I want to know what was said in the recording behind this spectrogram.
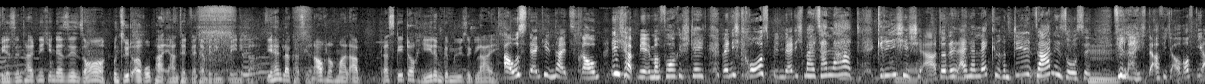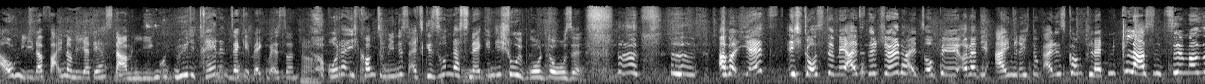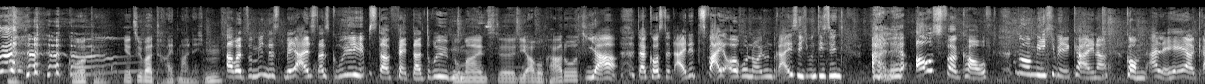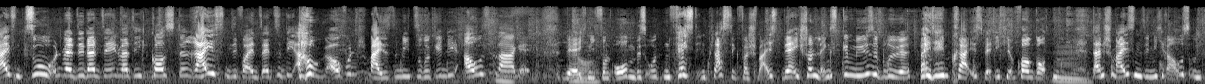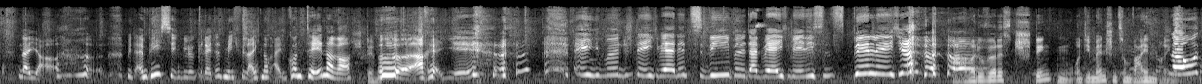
Wir sind halt nicht in der Saison und Südeuropa erntet wetterbedingt weniger. Die Händler kassieren auch nochmal ab. Das geht doch jedem Gemüse gleich. Aus der Kindheitstraum. Ich habe mir immer vorgestellt, wenn ich groß bin, werde ich mal Salat, griechische Art oder in einer leckeren Dill-Sahnesoße. Hm. Vielleicht darf ich auch auf die Augenlider feiner Milliardärsdamen liegen und müde Tränensäcke wegwässern. Ja. Oder ich komme zumindest als gesunder Snack in die Schulbrotdose. Aber jetzt ich koste mehr als eine Schönheits-OP oder die Einrichtung eines kompletten Klassenzimmers. Gurke, jetzt übertreib mal nicht, hm? Aber zumindest mehr als das grüne Hipsterfett da drüben. Du meinst äh, die Avocados? Ja, da kostet eine 2,39 Euro und die sind alle ausverkauft. Nur mich will keiner. Kommen alle her, greifen zu und wenn sie dann sehen, was ich koste, reißen sie vor Entsetzen die Augen auf und schmeißen mich zurück in die Auslage. Wäre ich nicht von oben bis unten fest in Plastik verschweißt, wäre ich schon längst Gemüsebrühe. Bei dem Preis werde ich hier verrotten. Dann schmeißen sie mich raus und, naja, mit ein bisschen Glück rettet mich vielleicht noch ein Containerer. Stimmt. Ach herrje. Ich wünschte, ich wäre eine Zwiebel, dann wäre ich wenigstens billig. Aber du würdest stinken und die Menschen zum Weinen bringen. Na und?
